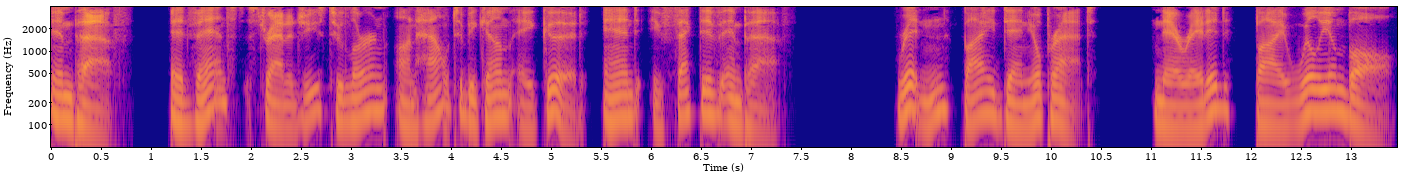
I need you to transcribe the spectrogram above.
Empath Advanced strategies to learn on how to become a good and effective empath. Written by Daniel Pratt. Narrated by William Ball.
